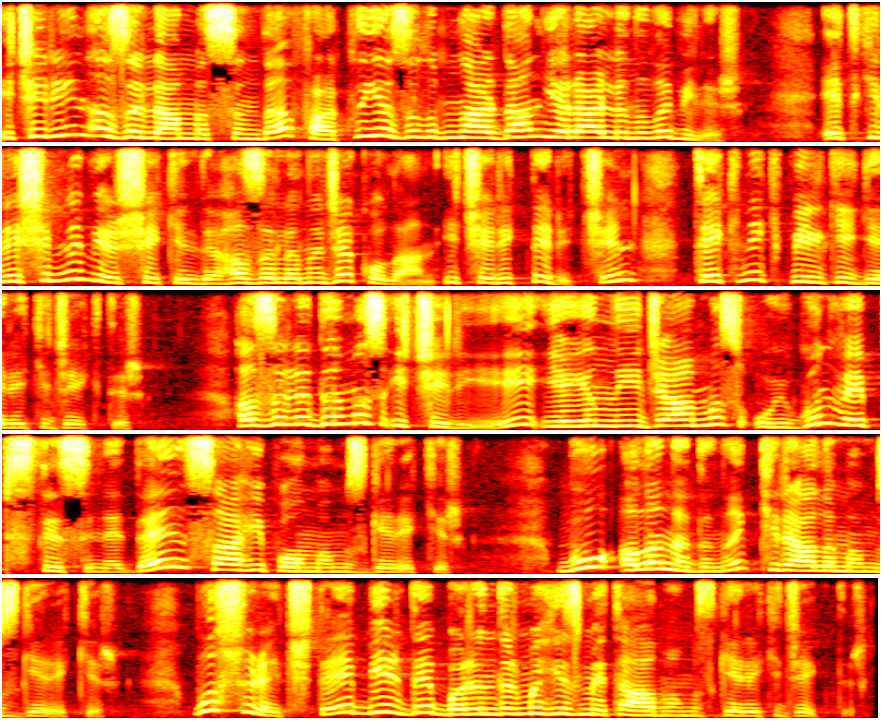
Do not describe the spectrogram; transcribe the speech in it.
İçeriğin hazırlanmasında farklı yazılımlardan yararlanılabilir. Etkileşimli bir şekilde hazırlanacak olan içerikler için teknik bilgi gerekecektir. Hazırladığımız içeriği yayınlayacağımız uygun web sitesine de sahip olmamız gerekir. Bu alan adını kiralamamız gerekir. Bu süreçte bir de barındırma hizmeti almamız gerekecektir.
